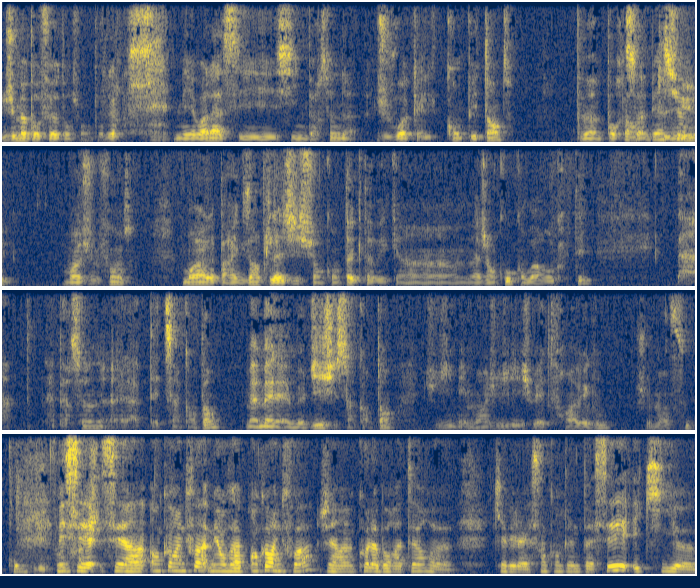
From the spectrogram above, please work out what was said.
J'ai même pas fait attention pour dire. Mais voilà, c'est si une personne, je vois qu'elle est compétente, peu importe Bon, sa tenue, sûr. moi je fonce. Moi, là, par exemple, là, je suis en contact avec un agent co qu'on va recruter. Ben, la personne, elle a peut-être 50 ans. Même elle, elle me dit, j'ai 50 ans. Je lui dis, mais moi, je lui dis, je vais être franc avec vous. Je m'en fous complètement. Mais c'est un- encore une fois, mais on va encore une fois, j'ai un collaborateur euh, qui avait la cinquantaine passée et qui, euh,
